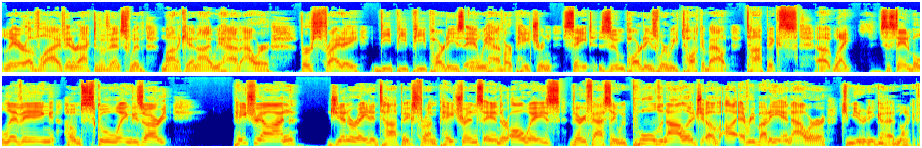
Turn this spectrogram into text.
layer of live interactive events with Monica and I. We have our first Friday DPP parties and we have our patron saint Zoom parties where we talk about topics uh, like sustainable living, homeschooling. These are Patreon generated topics from patrons, and they're always very fascinating. We pool the knowledge of uh, everybody in our community. Go ahead, Monica.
